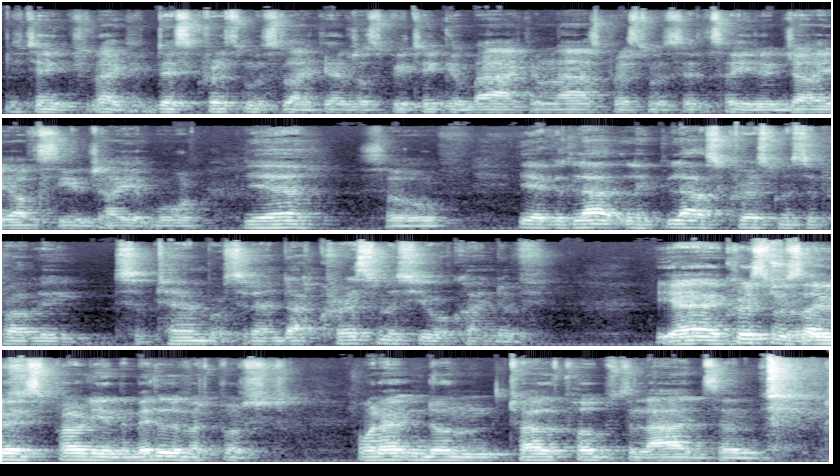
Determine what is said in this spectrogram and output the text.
you think like this Christmas, like I'll just be thinking back and last Christmas, and so you'd enjoy, obviously enjoy it more. Yeah. So Yeah, because la- like last Christmas or probably September, so then that Christmas you were kind of Yeah, Christmas I was probably in the middle of it, but I went out and done 12 pubs to lads and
